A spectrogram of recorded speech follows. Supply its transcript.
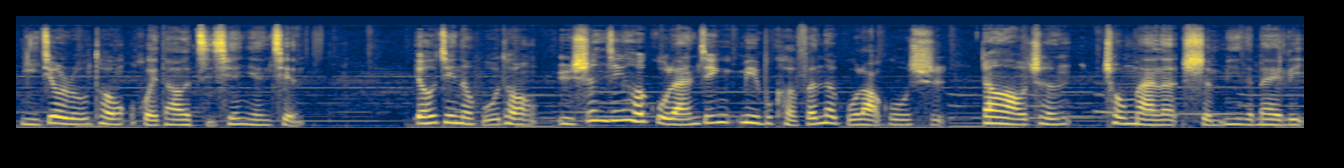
你就如同回到了几千年前。幽静的胡同与圣经和古兰经密不可分的古老故事，让老城充满了神秘的魅力。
